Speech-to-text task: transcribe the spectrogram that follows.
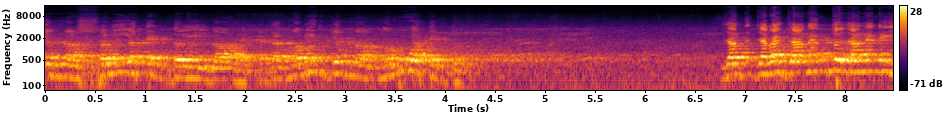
জন্য শরীয়তের দলিল নয়, এটা নবীর জন্য নবুয়তের দলিল। যারা জানেন তো জানেনই,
